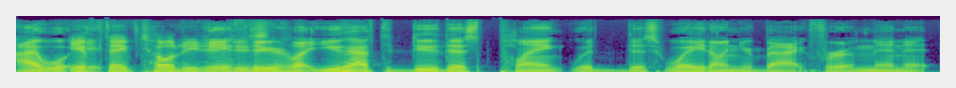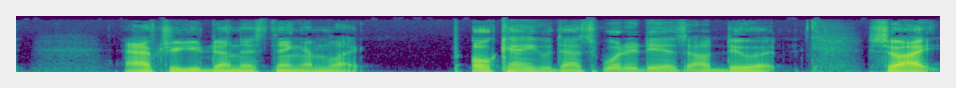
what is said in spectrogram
I will. if they've told you to if do If you're like you have to do this plank with this weight on your back for a minute after you've done this thing, I'm like, okay, that's what it is. I'll do it. So I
